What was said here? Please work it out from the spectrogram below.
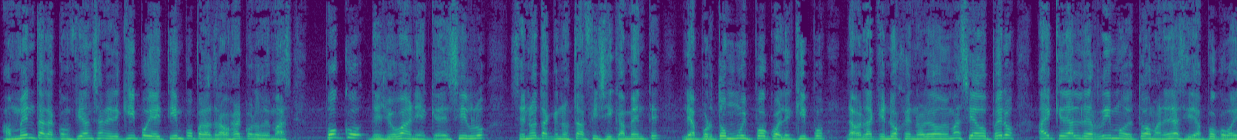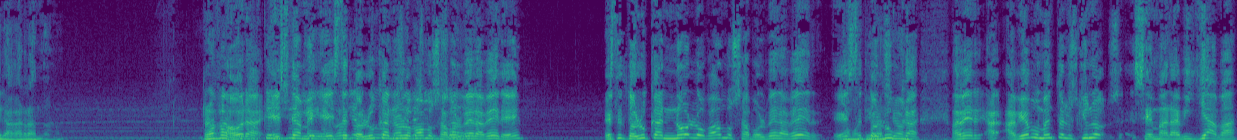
aumenta la confianza en el equipo y hay tiempo para trabajar con los demás poco de Giovanni, hay que decirlo, se nota que no está físicamente, le aportó muy poco al equipo, la verdad que no generó demasiado, pero hay que darle ritmo de todas maneras y de a poco va a ir agarrando. Ahora, este, este Toluca no lo vamos a volver a ver, ¿eh? Este Toluca no lo vamos a volver a ver. Este Toluca, a ver, había momentos en los que uno se maravillaba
